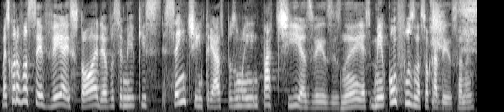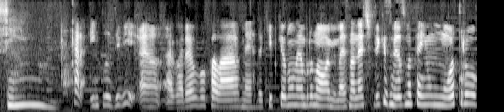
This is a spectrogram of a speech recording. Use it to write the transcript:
Mas quando você vê a história, você meio que sente, entre aspas, uma empatia às vezes, né? E é meio confuso na sua cabeça, né? Sim. Cara, inclusive, é, agora eu vou falar merda aqui porque eu não lembro o nome, mas na Netflix mesmo tem um outro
